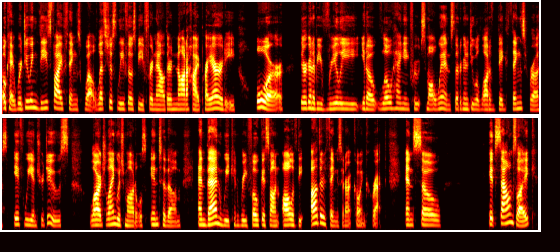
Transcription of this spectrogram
okay we're doing these five things well. Let's just leave those be for now. They're not a high priority. Or they're going to be really you know low hanging fruit small wins that are going to do a lot of big things for us if we introduce large language models into them. And then we can refocus on all of the other things that aren't going correct. And so it sounds like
